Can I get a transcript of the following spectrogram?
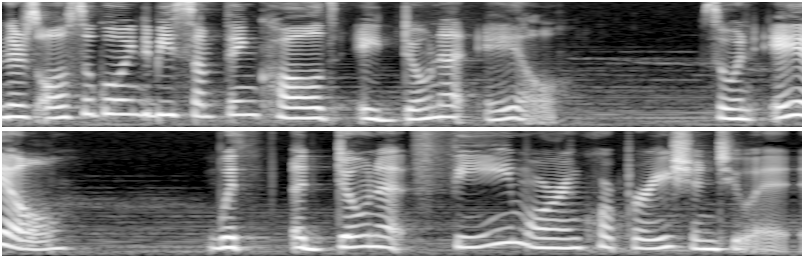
and there's also going to be something called a donut ale. So an ale with a donut theme or incorporation to it.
